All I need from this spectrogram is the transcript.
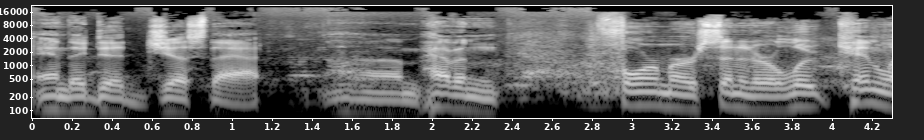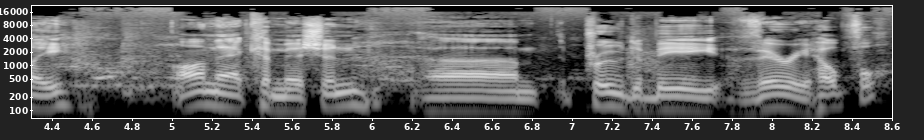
And they did just that. Um, having former Senator Luke Kenley on that commission um, proved to be very helpful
